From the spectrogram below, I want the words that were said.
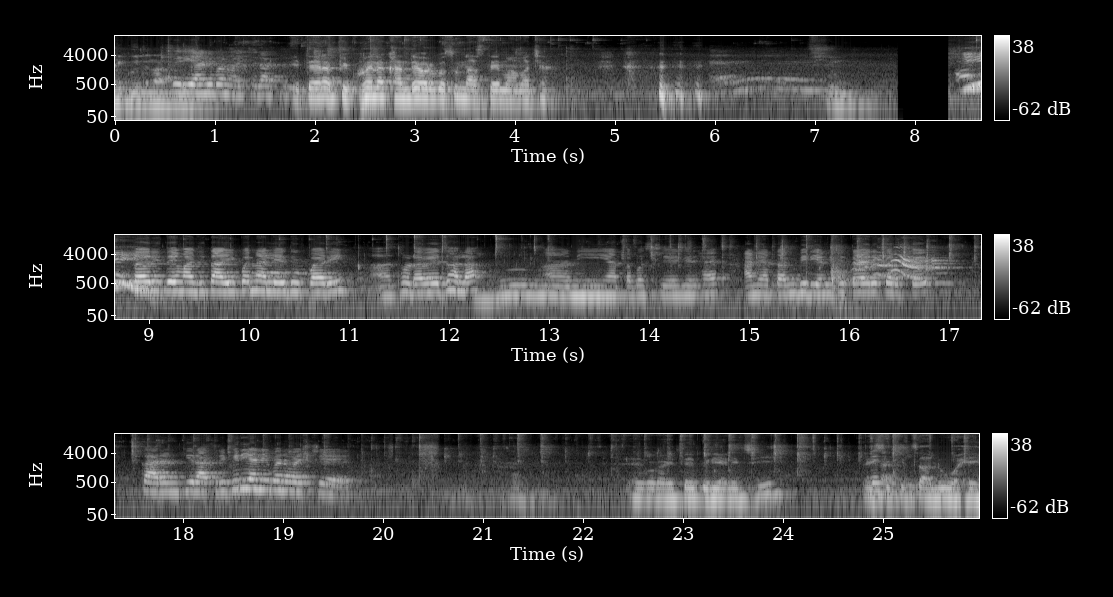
बिर्याणी बनवायची रात्री. इथे ना पिकू ना खांद्यावर बसून नाचते मामाच्या. तर इथे माझी ताई पण आली आहे दुपारी. थोडा वेळ झाला. आणि आता बसली वगैरे आहे. आणि आता आम्ही बिर्याणीची तयारी करतोय. कारण की रात्री बिर्याणी बनवायची आहे. हे बघा इथे बिर्याणीची रेसिपी चालू आहे.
